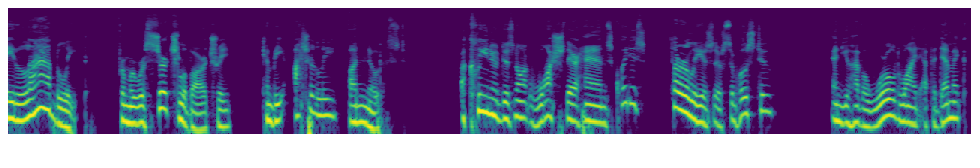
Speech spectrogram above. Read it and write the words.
a lab leak from a research laboratory can be utterly unnoticed. A cleaner does not wash their hands quite as thoroughly as they're supposed to, and you have a worldwide epidemic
